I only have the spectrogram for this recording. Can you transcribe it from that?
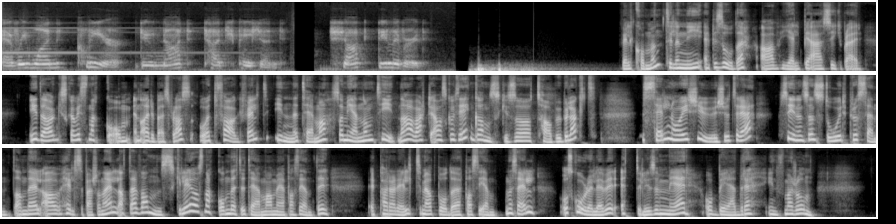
Everyone clear. Do not touch patient. Shock delivered. Velkommen til en ny episode av Hjelp, jeg er sykepleier. I dag skal vi snakke om en arbeidsplass og et fagfelt innen tema som gjennom tidene har vært ja, si, ganske så tabubelagt. Selv nå i 2023 synes en stor prosentandel av helsepersonell at det er vanskelig å snakke om dette temaet med pasienter, parallelt med at både pasientene selv og skoleelever etterlyser mer og bedre informasjon.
